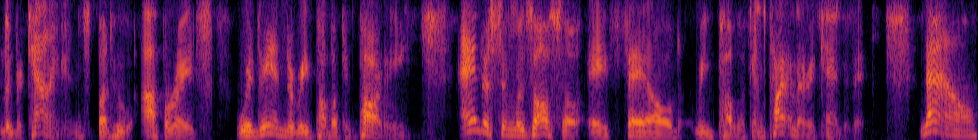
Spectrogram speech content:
libertarians but who operates within the Republican Party, Anderson was also a failed Republican primary candidate. Now,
